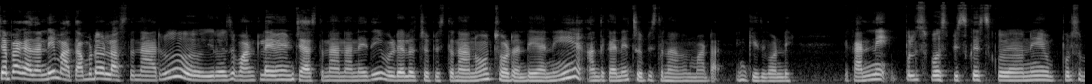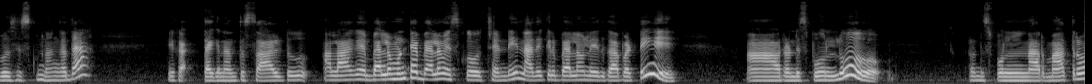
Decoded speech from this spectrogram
చెప్పా కదండి మా తమ్ముడు వాళ్ళు వస్తున్నారు. ఈరోజు వంటలు ఏమేమి చేస్తున్నాను అనేది వీడియోలో చూపిస్తున్నాను. చూడండి అని అందుకని చూపిస్తున్నాను అనమాట ఇంక ఇదిగోండి. ఇక అన్నీ పులుసు పోసి పిసుకేసుకొని పులుసు పోసేసుకున్నాం కదా. ఇక తగినంత సాల్టు అలాగే బెల్లం ఉంటే బెల్లం వేసుకోవచ్చండి. నా దగ్గర బెల్లం లేదు కాబట్టి రెండు స్పూన్లు రెండు స్పూన్లన్నర మాత్రం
